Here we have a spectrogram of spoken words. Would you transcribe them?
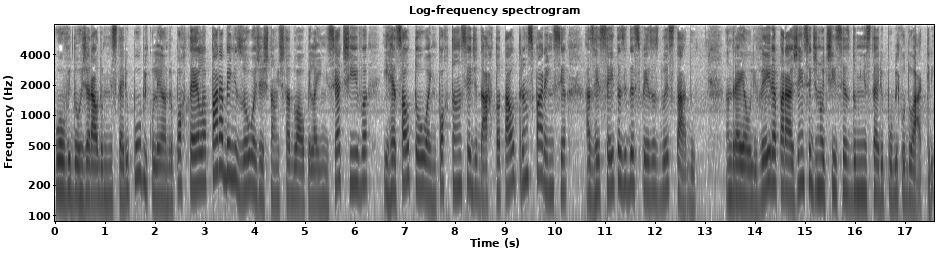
O ouvidor-geral do Ministério Público, Leandro Portela, parabenizou a gestão estadual pela iniciativa e ressaltou a importância de dar total transparência às receitas e despesas do Estado. Andréia Oliveira, para a Agência de Notícias do Ministério Público do Acre.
